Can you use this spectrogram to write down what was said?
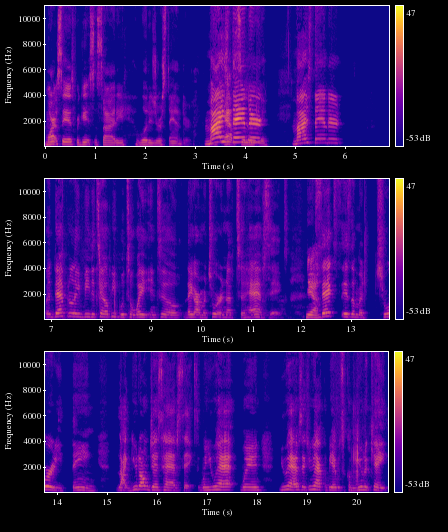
Mark says, forget society. What is your standard? My Absolutely. standard, my standard would definitely be to tell people to wait until they are mature enough to have sex. Yeah. Sex is a maturity thing. Like you don't just have sex. When you have when you have sex, you have to be able to communicate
